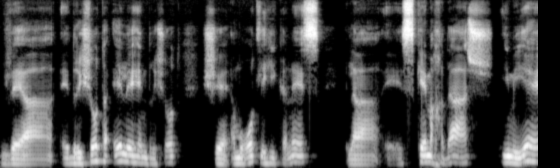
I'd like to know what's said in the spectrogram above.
והדרישות האלה הן דרישות שאמורות להיכנס להסכם החדש אם יהיה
